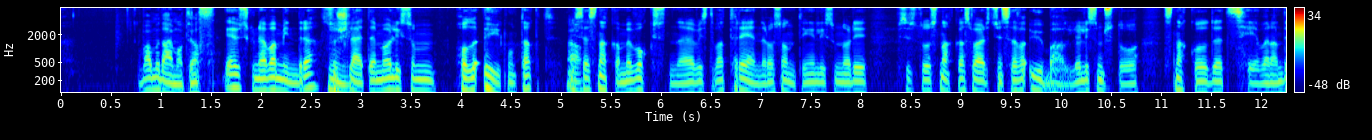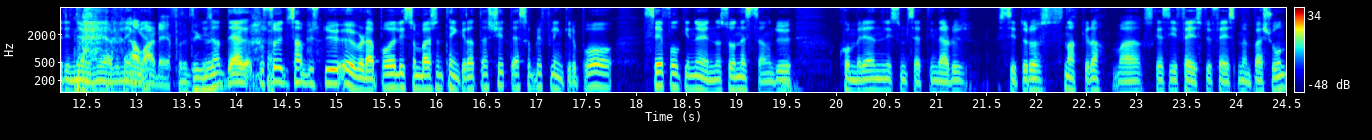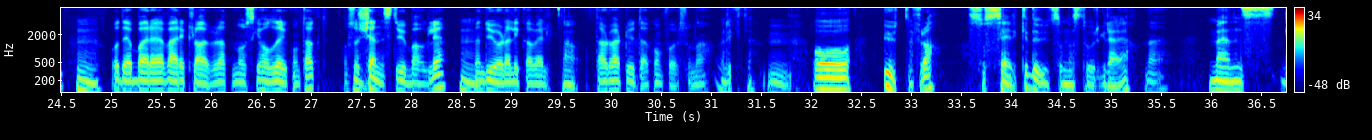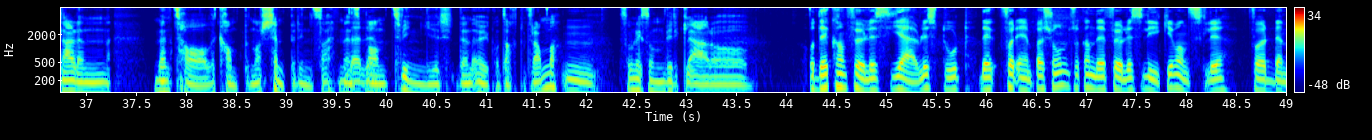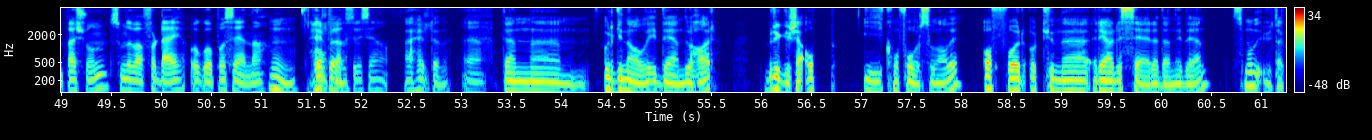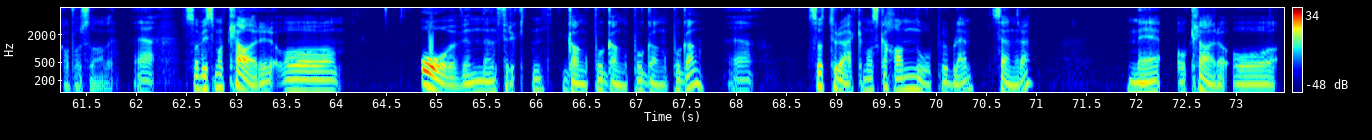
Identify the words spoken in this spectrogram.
Hva med deg, Mathias? Jeg husker når jeg var mindre, så Mm. sleit jeg med å liksom holde øyekontakt. Ja. Hvis jeg snakka med voksne, hvis det var trenere og sånne ting. Liksom når de, hvis de sto og snakka, så syntes jeg det var ubehagelig å liksom stå snakke og se hverandre inn i øynene jævlig Ja, hva er det for en ting? Det er, også, liksom. Hvis du øver deg på liksom bare sånn tenker at shit, jeg skal bli flinkere på å se folk inn i øynene, så neste gang du kommer i en liksom setting der du sitter og snakker, da, hva skal jeg si, face to face med en person, Mm. og det å bare være klar over at nå skal jeg holde øyekontakt, og så kjennes det ubehagelig, Mm. men du gjør det likevel. Ja. Da har du vært ute av komfortsona. Riktig. Mm. Og utenfra så ser ikke det ut som en stor greie, Nei. mens det er den mentale kampen man kjemper inni seg, mens Det det. man tvinger den øyekontakten fram, da. Mm. Som liksom virkelig er å Og det kan føles jævlig stort. Det, for en person så kan det føles like vanskelig for den personen som det var for deg å gå på scenen. mm, Helt enig. Jeg er helt enig. Ja. Den uh, originale ideen du har, brygger seg opp i komfortsona di, og for å kunne realisere den ideen, så må du ut av komfortsona di. Ja. Så hvis man klarer å overvinne den frykten gang på gang på gang på gang, Ja. så tror jeg ikke man skal ha noe problem senere med å klare å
